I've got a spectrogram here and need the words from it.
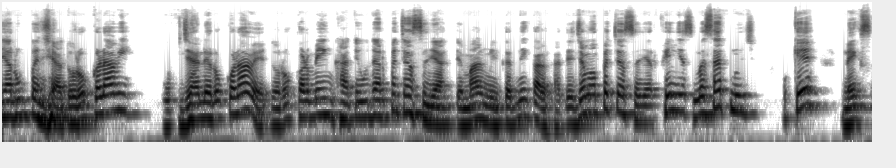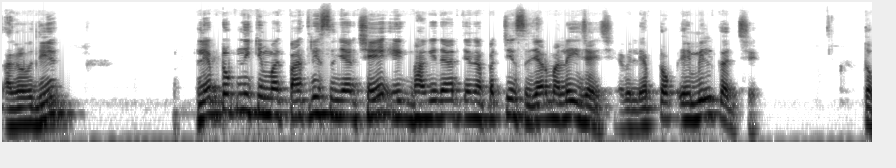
હજાર ઉપજ્યા તો રોકડ આવી. એટલે રોકડ આવે તો રોકડ બેંક ખાતે ઉધાર પચાસ હજાર, તે માલ મિલકત નિકાલ ખાતે જમા પચાસ હજાર. ફિનિશ આટલું જ. ઓકે નેક્સ્ટ આગળ વધીએ. લેપટોપની કિંમત પાંત્રીસ હજાર છે, એક ભાગીદાર તેના પચીસ હજારમાં લઈ જાય છે. હવે લેપટોપ એ મિલકત છે. તો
